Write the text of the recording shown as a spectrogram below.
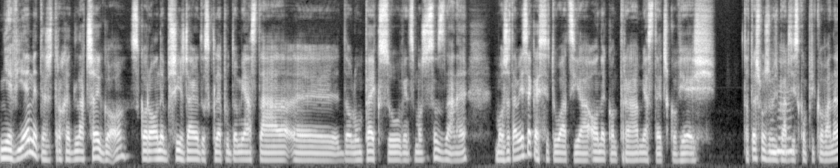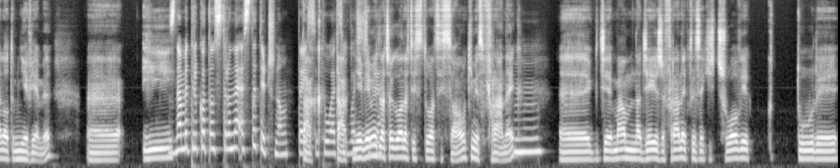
Nie wiemy też trochę dlaczego, skoro one przyjeżdżają do sklepu, do miasta, e, do lumpeksu, więc może są znane. Może tam jest jakaś sytuacja, one kontra miasteczko, wieś. To też może być mm bardziej skomplikowane, ale o tym nie wiemy. E, i... Znamy tylko tą stronę estetyczną tej tak, sytuacji. Tak, właściwie. nie wiemy dlaczego one w tej sytuacji są, kim jest Franek. Mm gdzie mam nadzieję, że Franek to jest jakiś człowiek, który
